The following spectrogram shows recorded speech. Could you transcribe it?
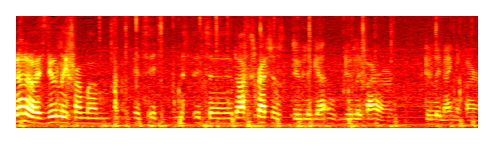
No, no, no. It's Doodly from um. It's it's it's uh, Doc Scratch's Doodly gu- Doodly firearm. Doodly Magnum firearm.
